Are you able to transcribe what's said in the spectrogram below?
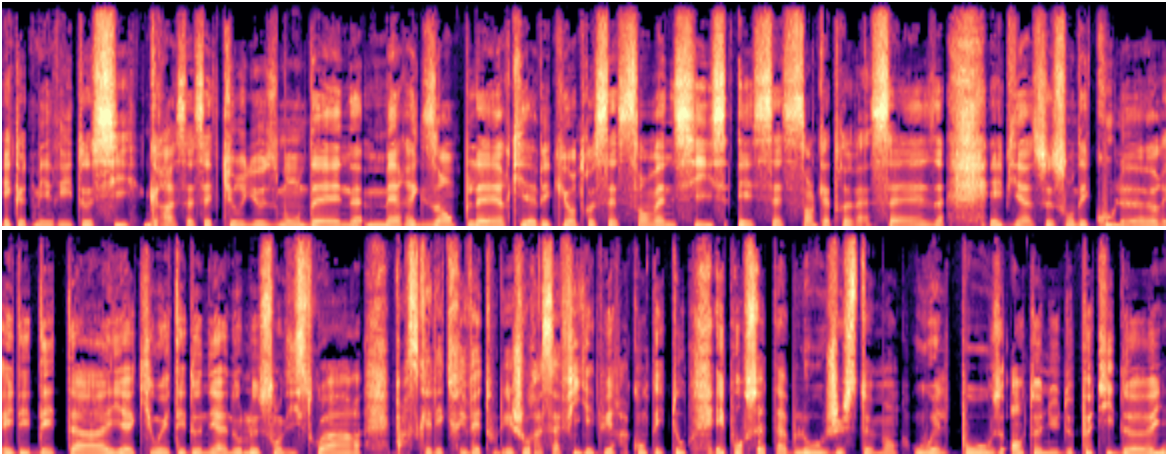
Et que de mérite aussi, grâce à cette curieuse mondaine, mère exemplaire qui a vécu entre 1626 et 1696. Eh bien, ce sont des couleurs et des détails qui ont été donnés à nos leçons d'histoire parce qu'elle écrivait tous les jours à sa fille et lui racontait tout. Et pour ce tableau, justement, où elle pose en tenue de petit deuil,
